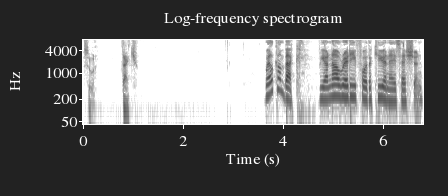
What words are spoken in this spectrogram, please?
soon. Thank you. Welcome back. We are now ready for the Q&A session.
